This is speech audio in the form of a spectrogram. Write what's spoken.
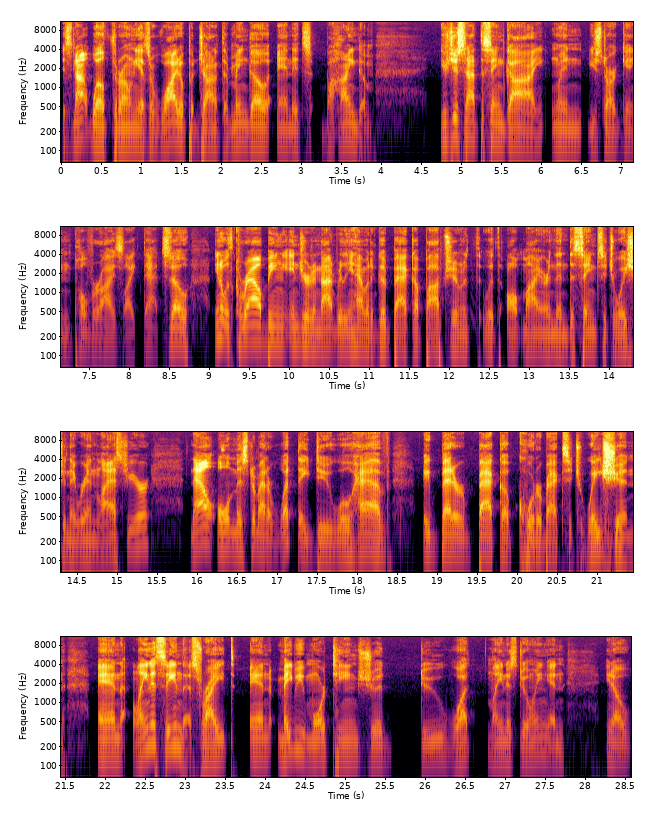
is not well thrown. He has a wide open Jonathan Mingo, and it's behind him. You're just not the same guy when you start getting pulverized like that. So, you know, with Corral being injured and not really having a good backup option with, with Altmyer, and then the same situation they were in last year – now, Ole Miss, no matter what they do, will have a better backup quarterback situation. And Lane has seen this, right? And maybe more teams should do what Lane is doing and, you know,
